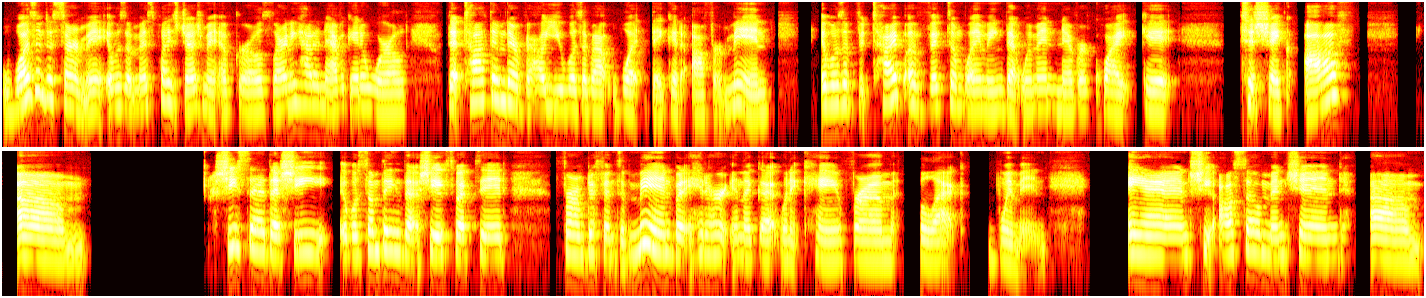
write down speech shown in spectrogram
wasn't discernment, it was a misplaced judgment of girls learning how to navigate a world that taught them their value was about what they could offer men. It was a type of victim blaming that women never quite get to shake off. Um, she said that she it was something that she expected from defensive men, but it hit her in the gut when it came from black women. And she also mentioned, um,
